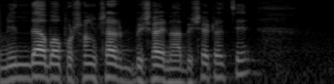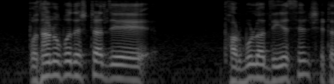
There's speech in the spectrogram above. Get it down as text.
নিন্দা বা প্রশংসার বিষয় না। বিষয়টা হচ্ছে প্রধান উপদেষ্টা যে ফর্মুলা দিয়েছেন সেটা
